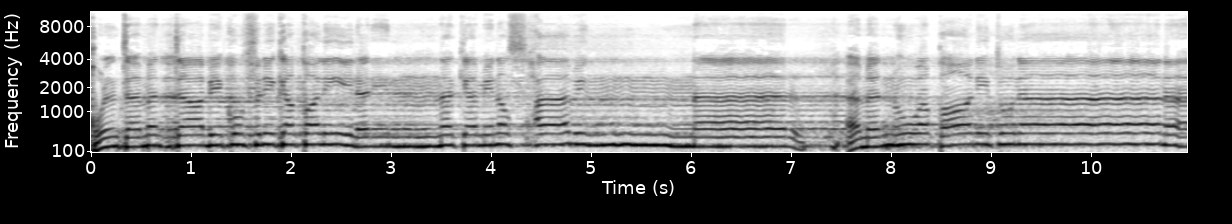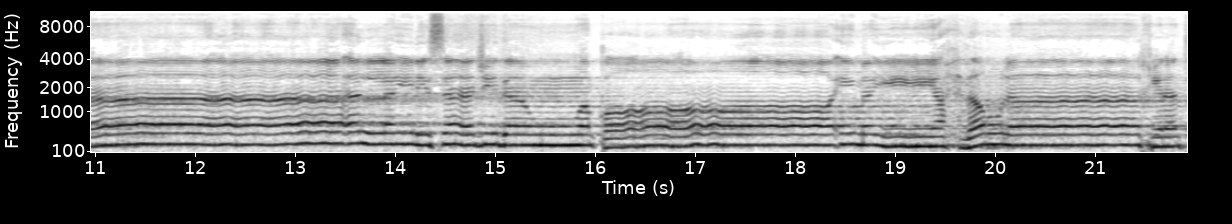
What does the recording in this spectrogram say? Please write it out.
قل تمتع بكفرك قليلا إنك من أصحاب النار. أمن هو قانتنا آناء الليل ساجدا وقائما يحذر الآخرة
